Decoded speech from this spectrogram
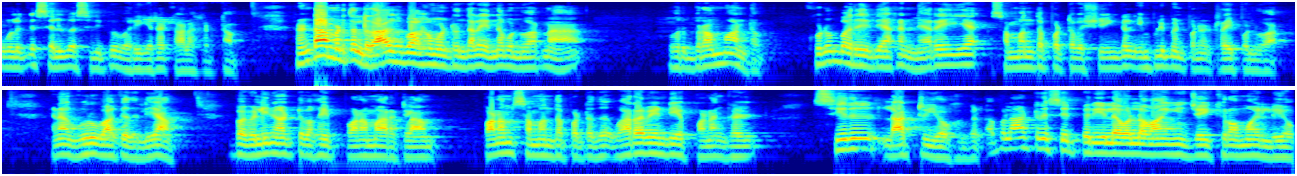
உங்களுக்கு செல்வ செழிப்பு வருகிற காலகட்டம். ரெண்டாம் இடத்தில் ராகுபாகம் இருந்தாலும் என்ன பண்ணுவார்னா ஒரு பிரம்மாண்டம் குடும்ப ரீதியாக நிறைய சம்மந்தப்பட்ட விஷயங்கள் இம்ப்ளிமெண்ட் பண்ண ட்ரை பண்ணுவார். ஏன்னா குரு வாக்குது இல்லையா? இப்போ வெளிநாட்டு வகை பணமாக இருக்கலாம் பணம் சம்மந்தப்பட்டது வர வேண்டிய பணங்கள் சிறு லாட்ரி யோகங்கள். அப்போ லாட்ரி சீட் பெரிய லெவலில் வாங்கி ஜெயிக்கிறோமோ இல்லையோ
